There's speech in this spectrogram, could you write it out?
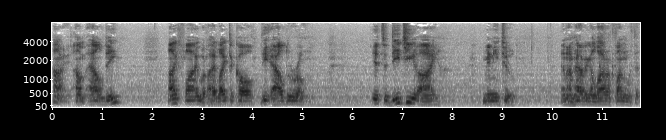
Hi, I'm Al D. I fly what I like to call the Aldi-Rone. It's a DJI Mini 2 and I'm having a lot of fun with it.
